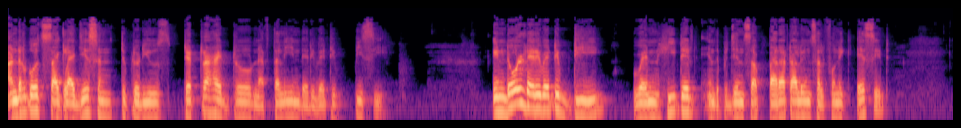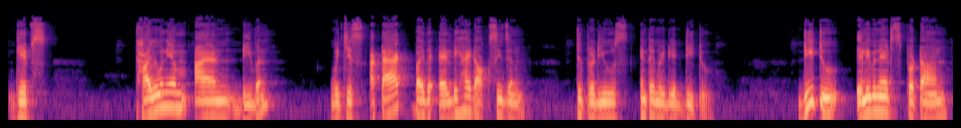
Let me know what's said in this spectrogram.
undergoes cyclization to produce tetrahydronaphthalene derivative PC. Indole derivative D when heated in the presence of para-toluene sulfonic acid gives thionium ion D1 which is attacked by the aldehyde oxygen to produce intermediate D2. D2 eliminates proton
